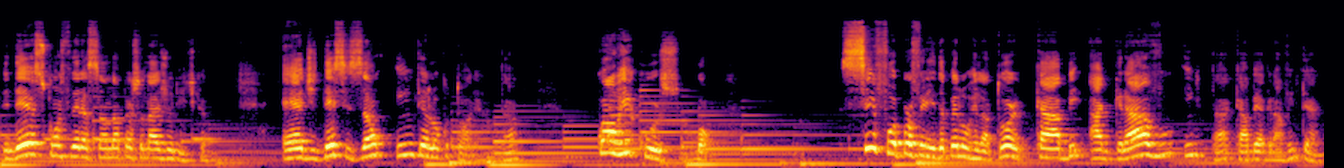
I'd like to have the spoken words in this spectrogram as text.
de desconsideração da personagem jurídica. É de decisão interlocutória. Tá? Qual recurso? Bom, se for proferida pelo relator, cabe agravo, tá? cabe agravo interno.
